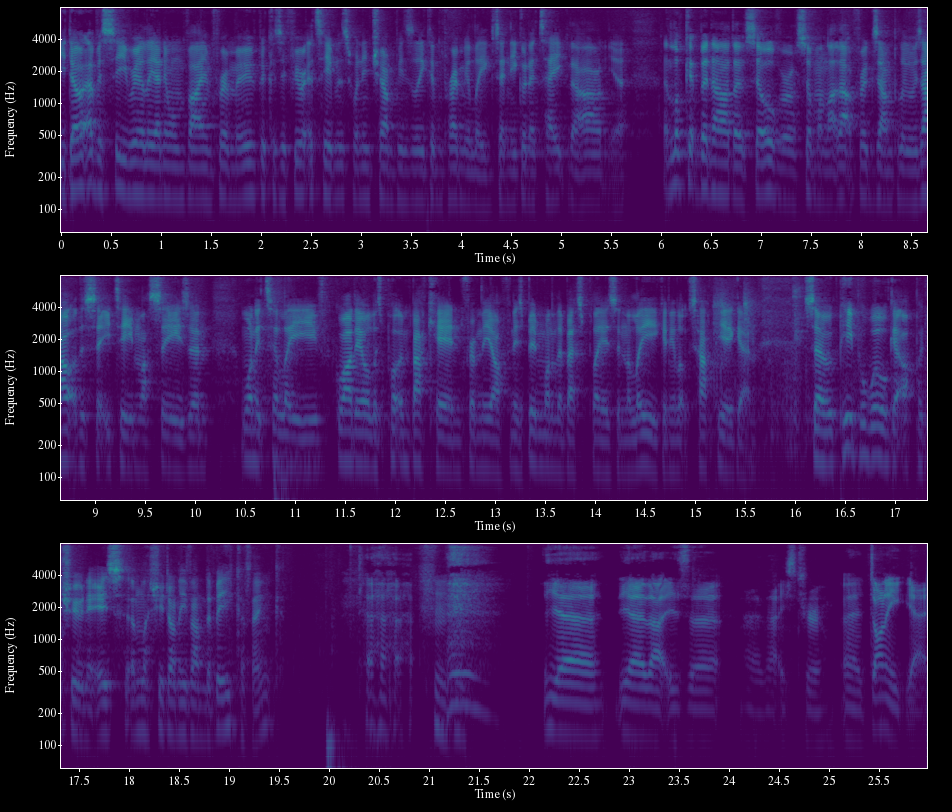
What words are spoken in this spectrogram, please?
you don't ever see really anyone vying for a move because if you're at a team that's winning Champions League and Premier Leagues, then you're going to take that, aren't you? And look at Bernardo Silva or someone like that, for example, who was out of the City team last season, wanted to leave. Guardiola's put him back in from the off, and he's been one of the best players in the league, and he looks happy again. So people will get opportunities, unless you're Donny van der Beek, I think. yeah, yeah, that is uh, uh, that is true. Uh, Donny, yeah,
